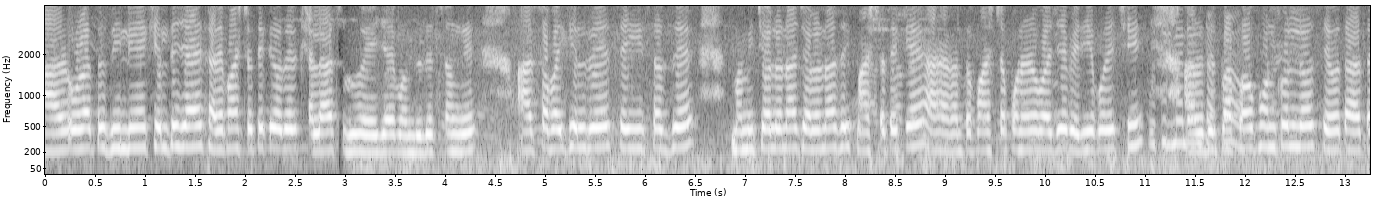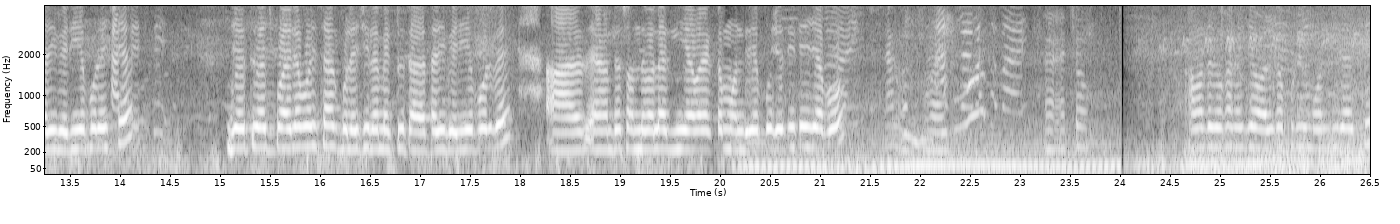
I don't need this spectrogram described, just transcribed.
আর ওরা তো বিল্ডিং এ খেলতে যায় সাড়ে পাঁচটা থেকে ওদের খেলা শুরু হয়ে যায় বন্ধুদের সঙ্গে। আর সবাই খেলবে সেই হিসাবে। মামি চলো না চলো না সেই পাঁচটা থেকে। আর এখন তো পাঁচটা পনেরো বাজে বেরিয়ে পড়েছি। আর ওদের পাপাও ফোন করল সেও তাড়াতাড়ি বেরিয়ে পড়েছে। যেহেতু আজ পয়লা বৈশাখ বলেছিলাম একটু তাড়াতাড়ি বেরিয়ে পড়বে। আর এখন তো সন্ধ্যাবেলা গিয়ে আবার একটা মন্দিরে পুজো দিতে যাব। হ্যাঁ আমাদের ওখানে যে অলকাপুরীর মন্দির আছে,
